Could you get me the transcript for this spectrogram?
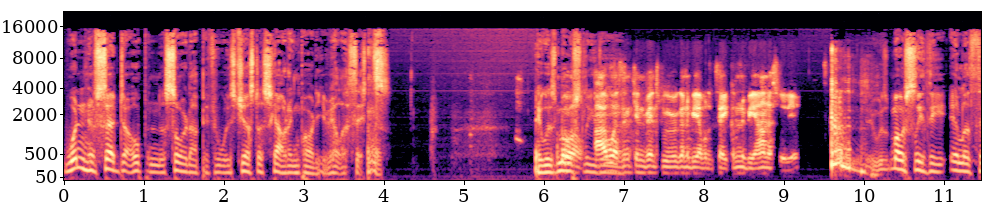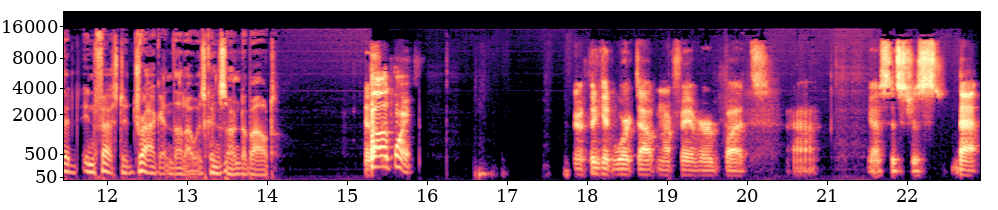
wouldn't have said to open the sword up if it was just a scouting party of illithids. It was mostly. well, I the- wasn't convinced we were going to be able to take them. To be honest with you. It was mostly the illithid infested dragon that I was concerned about. Valid point. I think it worked out in our favor, but uh, yes, it's just that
